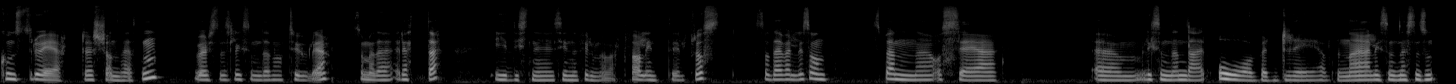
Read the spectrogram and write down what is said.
konstruerte skjønnheten versus liksom det naturlige, som er det rette. I Disney sine filmer, i hvert fall, inntil Frost. Så det er veldig sånn spennende å se um, liksom den der overdrevne, liksom nesten sånn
